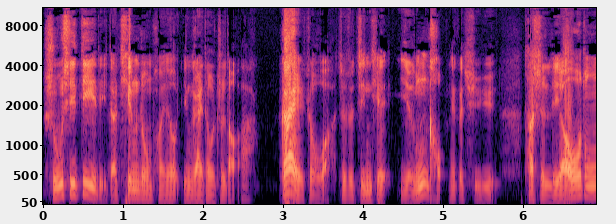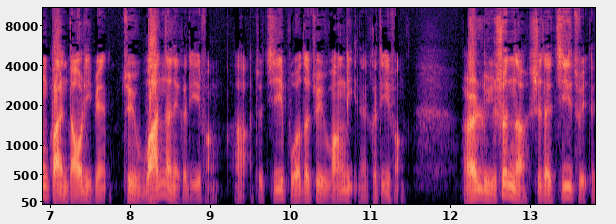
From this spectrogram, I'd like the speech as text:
熟悉地理的听众朋友应该都知道啊，盖州啊就是今天营口那个区域，它是辽东半岛里边最弯的那个地方啊，就鸡脖子最往里那个地方。而旅顺呢，是在鸡嘴的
